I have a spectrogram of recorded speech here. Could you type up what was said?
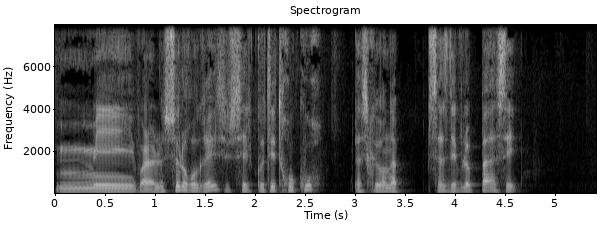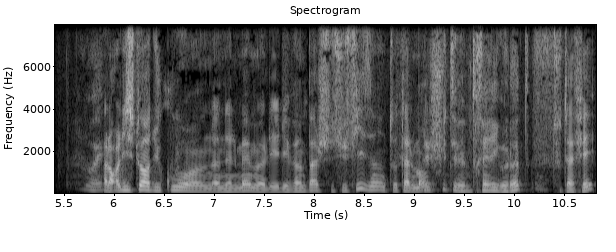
Mais voilà, le seul regret, c'est- c'est le côté trop court parce que on a, ça se développe pas assez. Ouais. Alors l'histoire du coup en, en elle-même, les, les 20 pages se suffisent hein, totalement. La chute est même très rigolote. Tout à fait.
